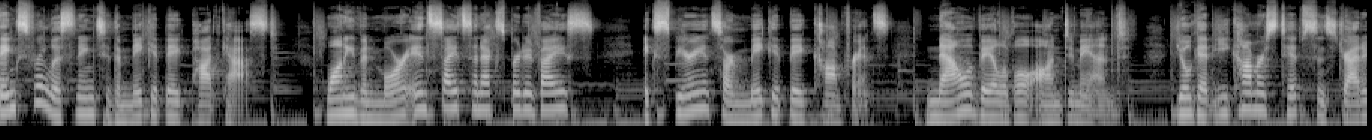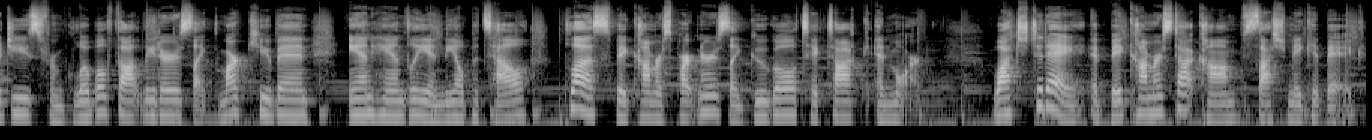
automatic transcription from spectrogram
Thanks for listening to the Make It Big podcast. Want even more insights and expert advice? Experience our Make It Big conference, now available on demand. You'll get e commerce tips and strategies from global thought leaders like Mark Cuban, Ann Handley, and Neil Patel, plus BigCommerce partners like Google, TikTok, and more. Watch today at bigcommerce.com slash make it big.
